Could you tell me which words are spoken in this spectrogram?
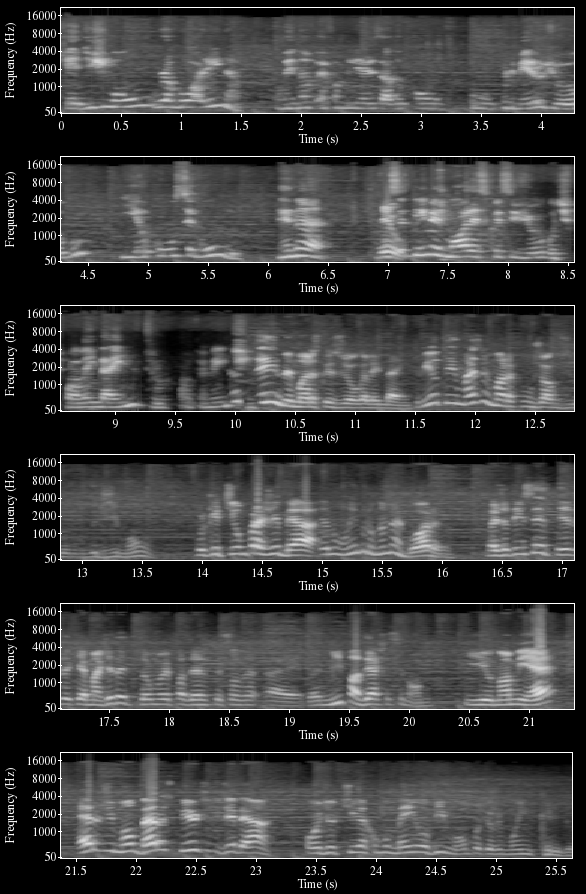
que é Digimon Rumble Arena. O Renan é familiarizado com o primeiro jogo e eu com o segundo. Renan, Eu. você tem memórias com esse jogo, tipo, além da intro, obviamente? Eu tenho memórias com esse jogo além da intro. E eu tenho mais memória com os jogos de luta do Digimon, porque tinham pra GBA. Eu não lembro o nome agora, mas eu tenho certeza que a magia da edição vai fazer as pessoas. é, vai me fazer achar esse nome. E o nome é Era o Digimon Battle Spirit de GBA, onde eu tinha como main o Vimon, porque o Vimon é incrível.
